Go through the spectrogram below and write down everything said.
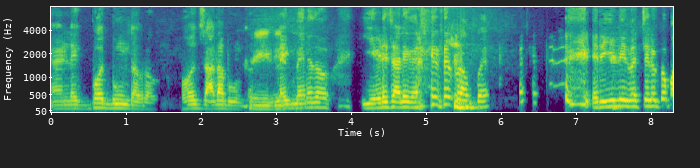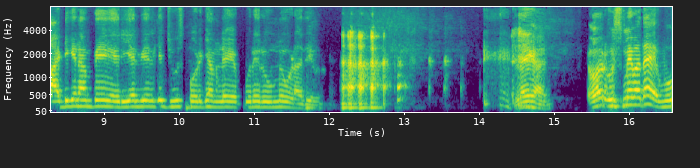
एंड लाइक बहुत बूम था ब्रो बहुत ज़्यादा बूम था। लाइक मैंने तो येड़े चाले कर दिए थे प्रॉपर रील वील बच्चे लोग को पार्टी के नाम पे रियल रियल के जूस फोड़ के हमने पूरे रूम में उड़ा दिए। लाइक यार और उसमें पता है वो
